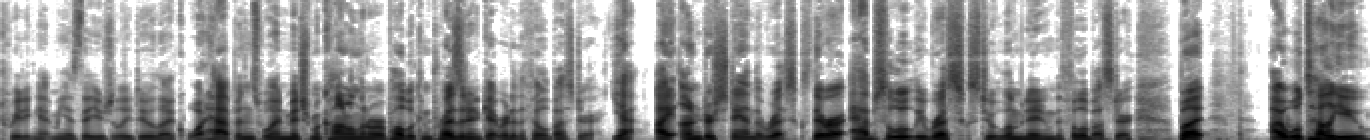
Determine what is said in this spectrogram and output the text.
tweeting at me as they usually do, like, what happens when Mitch McConnell and a Republican president get rid of the filibuster? Yeah, I understand the risks. There are absolutely risks to eliminating the filibuster, but I will tell you.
